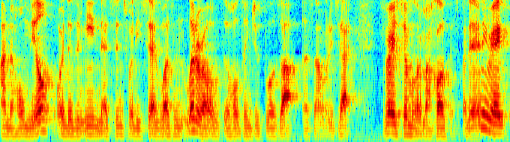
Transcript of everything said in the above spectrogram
on the whole meal, or does it mean that since what he said wasn't literal, the whole thing just blows up? That's not what he said. Very similar machlokas. But at any rate,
